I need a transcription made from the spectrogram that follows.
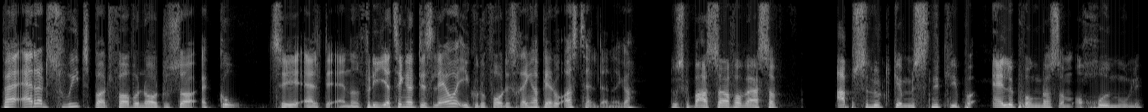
Hvad er der et sweet spot for, hvornår du så er god til alt det andet? Fordi jeg tænker, at des lavere IQ du får, des ringer bliver du også til alt andet, ikke? Du skal bare sørge for at være så absolut gennemsnitlig på alle punkter som overhovedet muligt.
